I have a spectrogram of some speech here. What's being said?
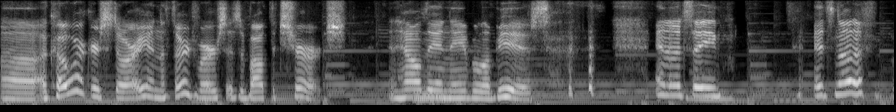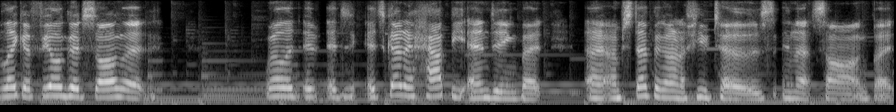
uh, a coworker story, and the third verse is about the church and how they Mm. enable abuse. and it's a it's not a like a feel good song that well it, it it's it's got a happy ending, but uh, I'm stepping on a few toes in that song, but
